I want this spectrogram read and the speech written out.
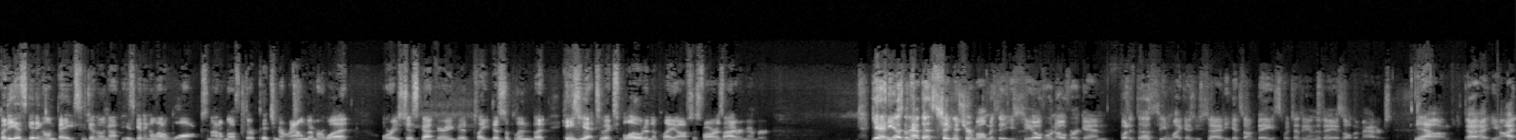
but he is getting on base. He's getting a lot, he's getting a lot of walks, and I don't know if they're pitching around him or what, or he's just got very good plate discipline. But he's yet to explode in the playoffs, as far as I remember. Yeah, he doesn't have that signature moment that you see over and over again, but it does seem like, as you said, he gets on base, which at the end of the day is all that matters. Yeah. Um, uh, you know, I,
